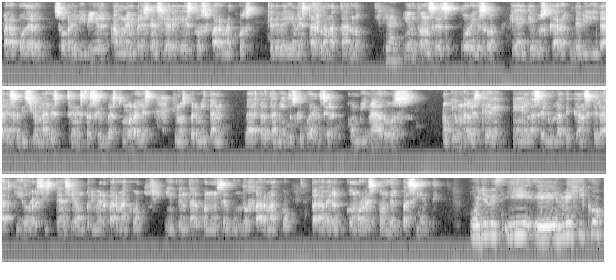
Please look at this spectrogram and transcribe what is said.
para poder sobrevivir aún en presencia de estos fármacos que deberían estarla matando. Y entonces, por eso que hay que buscar debilidades adicionales en estas células tumorales que nos permitan dar tratamientos que puedan ser combinados, aunque una vez que eh, la célula de cáncer ha adquirido resistencia a un primer fármaco, intentar con un segundo fármaco para ver cómo responde el paciente. Oye Luis, ¿y eh, en México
